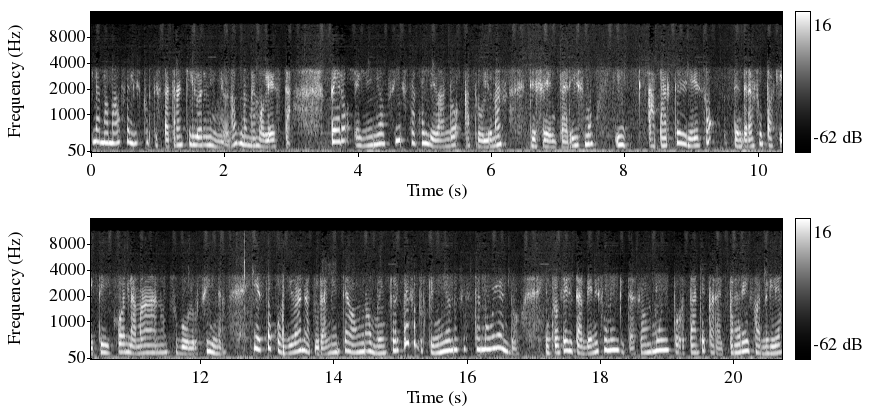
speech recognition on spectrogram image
y la mamá feliz porque está tranquilo el niño, ¿no? No me molesta. Pero el niño sí está conllevando a problemas de sedentarismo y aparte de eso tendrá su paquetico en la mano, su golosina, y esto conlleva naturalmente a un aumento del peso porque el niño no se está moviendo. Entonces también es una invitación muy importante para el padre de familia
